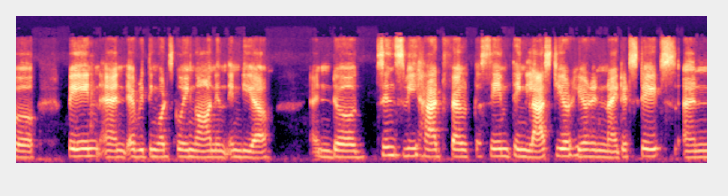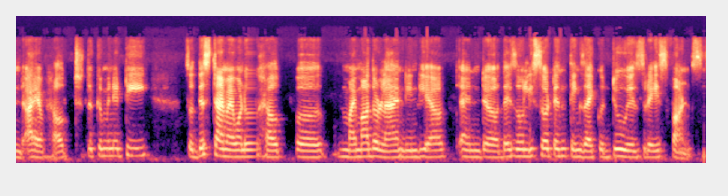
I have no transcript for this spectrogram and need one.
uh, pain and everything what's going on in India. And uh, since we had felt the same thing last year here in United States, and I have helped the community so this time I want to help uh, my motherland, India, and uh, there's only certain things I could do is raise funds.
